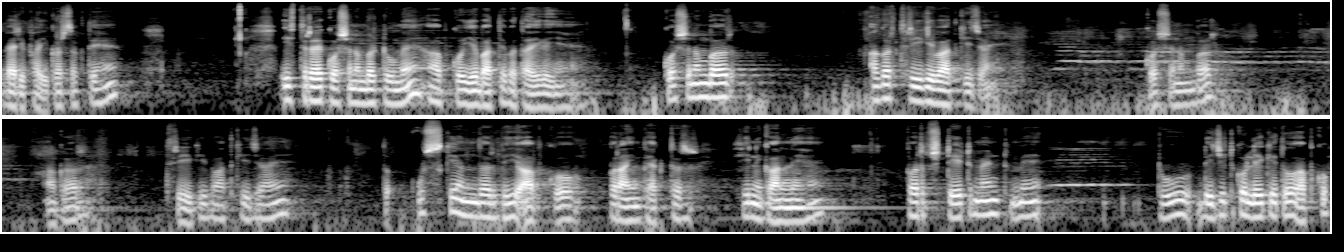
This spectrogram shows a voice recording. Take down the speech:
वेरीफाई कर सकते हैं। इस तरह क्वेश्चन नंबर टू में आपको ये बातें बताई गई हैं। क्वेश्चन नंबर अगर थ्री की बात की जाए क्वेश्चन नंबर अगर थ्री की बात की जाए उसके अंदर भी आपको प्राइम फैक्टर ही निकालने हैं। पर स्टेटमेंट में टू डिजिट को लेके तो आपको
